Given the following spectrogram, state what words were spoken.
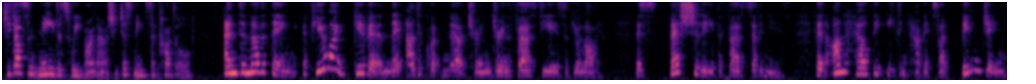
She doesn't need a sweet right now. She just needs a cuddle. And another thing, if you weren't given the adequate nurturing during the first years of your life, especially the first seven years, then unhealthy eating habits like binging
